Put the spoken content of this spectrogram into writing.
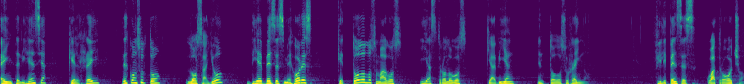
e inteligencia que el rey les consultó, los halló diez veces mejores que todos los magos y astrólogos que habían en todo su reino. Filipenses 4:8.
